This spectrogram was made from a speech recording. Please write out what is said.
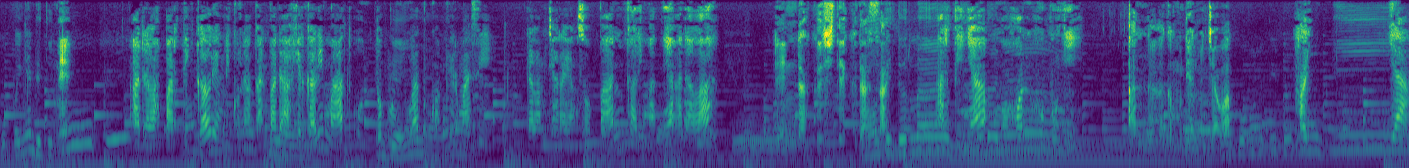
kupingnya ditutup. Nih. Adalah partikel yang digunakan pada akhir kalimat untuk membuat konfirmasi. Dalam cara yang sopan, kalimatnya adalah tidur lagi artinya mohon hubungi. Anna kemudian menjawab, Hai. Ya,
